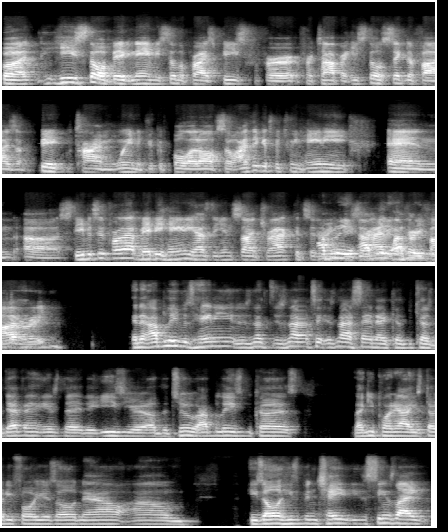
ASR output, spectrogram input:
but he's still a big name. He's still the prize piece for for Topper. He still signifies a big time win if you could pull that off. So I think it's between Haney and uh, Stevenson for that. Maybe Haney has the inside track considering believe, he's at 135 already. And I believe it's Haney. It's not. It's not. It's not saying that because because Devin is the the easier of the two. I believe it's because, like you pointed out, he's 34 years old now. Um, he's old. He's been chased. It seems like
